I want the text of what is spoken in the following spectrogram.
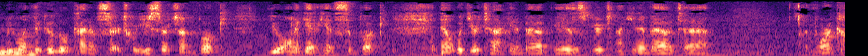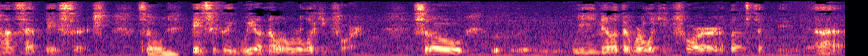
We Hmm. want the Google kind of search where you search on book, you only get hits to book. Now, what you're talking about is you're talking about uh, more concept-based search. So Hmm. basically, we don't know what we're looking for. So we know that we're looking for uh,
